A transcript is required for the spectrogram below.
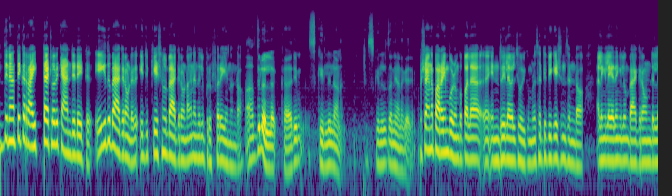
ഇതിനകത്തേക്ക് റൈറ്റ് ആയിട്ടുള്ള ഒരു കാൻഡിഡേറ്റ് ഏത് ബാക്ക്ഗ്രൗണ്ട് എഡ്യൂക്കേഷണൽ ബാക്ക്ഗ്രൗണ്ട് അങ്ങനെ എന്തെങ്കിലും പ്രിഫർ ചെയ്യുന്നുണ്ടോ? അതിലല്ല കാര്യം സ്കില്ലിലാണ് സ്കില്ലിൽ തന്നെയാണ് കാര്യം. പക്ഷേ അങ്ങനെ പറയുമ്പോഴും ഇപ്പോൾ പല എൻട്രി ലെവൽ ചോദിക്കുമ്പോഴും സർട്ടിഫിക്കേഷൻസ് ഉണ്ടോ? അല്ലെങ്കിൽ ഏതെങ്കിലും ബാക്ക്ഗ്രൗണ്ടിൽ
